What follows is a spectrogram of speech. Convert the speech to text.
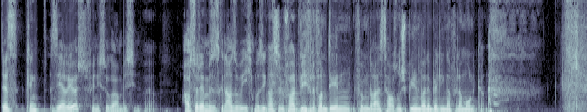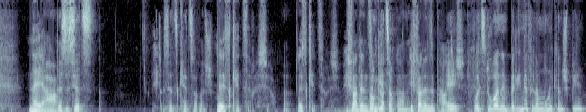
Das klingt seriös, finde ich sogar ein bisschen. Außerdem ist es genauso wie ich Musik. Hast du gefragt, wie viele von denen 35.000 spielen bei den Berliner Philharmonikern? Naja, Das ist jetzt, ist jetzt ketzerisch. ist ketzerisch, ja. Ist ketzerisch. Ich fand den Darum geht's auch gar nicht. Ich fand den Ey, sympathisch. wolltest du bei den Berliner Philharmonikern spielen?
